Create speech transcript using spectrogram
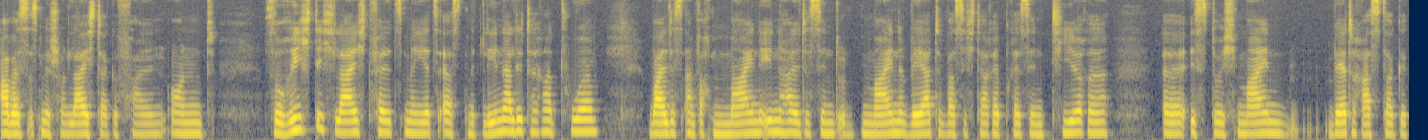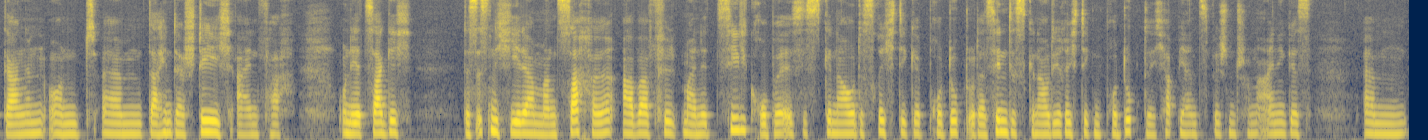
aber es ist mir schon leichter gefallen. Und so richtig leicht fällt es mir jetzt erst mit Lena-Literatur weil das einfach meine Inhalte sind und meine Werte, was ich da repräsentiere, äh, ist durch mein Werteraster gegangen und ähm, dahinter stehe ich einfach. Und jetzt sage ich, das ist nicht jedermanns Sache, aber für meine Zielgruppe ist es genau das richtige Produkt oder sind es genau die richtigen Produkte. Ich habe ja inzwischen schon einiges ähm,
